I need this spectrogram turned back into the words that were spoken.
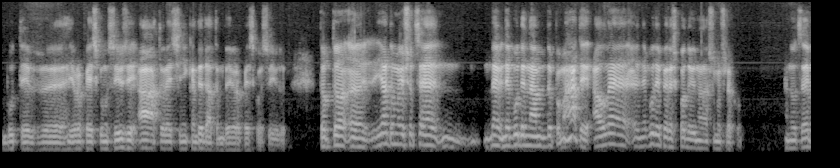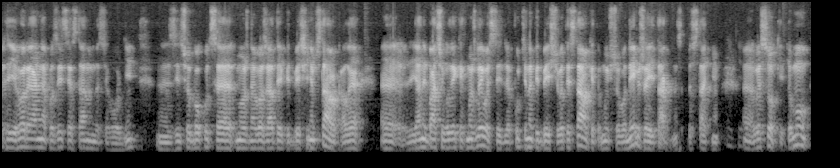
бути в е, Європейському Союзі, а Туреччині кандидатом до Європейського Союзу. Тобто, е, я думаю, що це не буде нам допомагати, але не буде перешкодою на нашому шляху. Ну, це його реальна позиція станом на сьогодні. Е, З іншого боку, це можна вважати підвищенням ставок, але е, я не бачу великих можливостей для Путіна підвищувати ставки, тому що вони вже і так достатньо е, високі. Тому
